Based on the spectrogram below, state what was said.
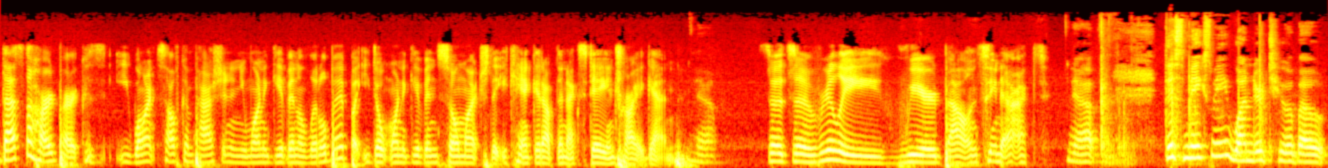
that's the hard part because you want self-compassion and you want to give in a little bit but you don't want to give in so much that you can't get up the next day and try again Yeah. so it's a really weird balancing act Yeah. This makes me wonder too about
